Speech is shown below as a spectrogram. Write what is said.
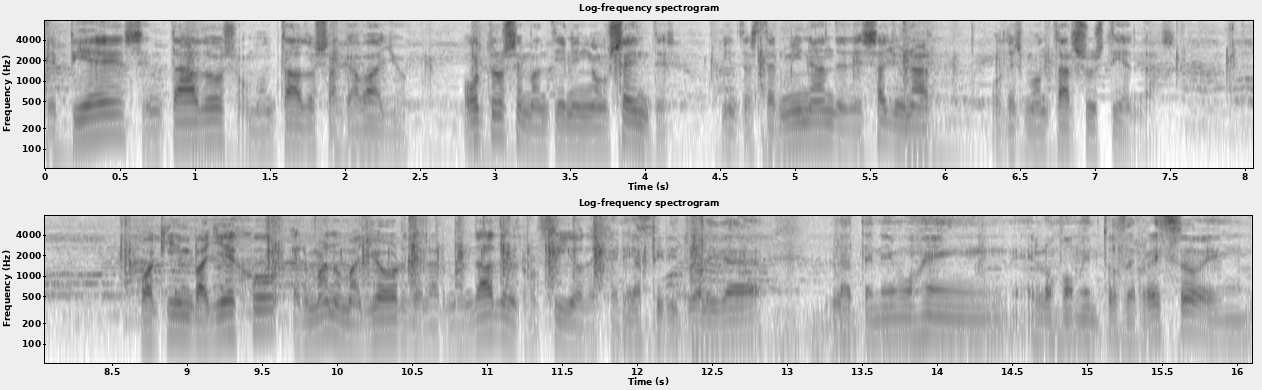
de pie, sentados o montados a caballo. Otros se mantienen ausentes mientras terminan de desayunar o desmontar sus tiendas. Joaquín Vallejo, hermano mayor de la Hermandad del Rocío de Jerez. La tenemos en, los momentos de rezo, en,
